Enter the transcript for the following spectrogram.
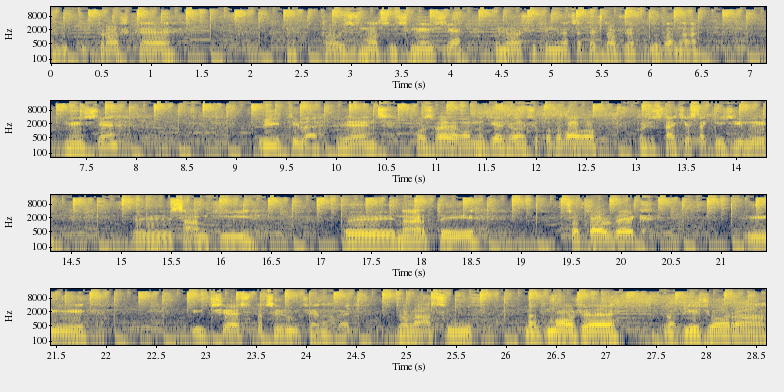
żeby troszkę jakoś wzmocnić mięśnie, ponieważ witamina C też dobrze wpływa na mięśnie. I tyle, więc pozdrawiam, mam nadzieję, że Wam się podobało. Korzystajcie z takiej zimy, yy, sanki, yy, narty, cokolwiek i idźcie, spacerujcie nawet do lasów, nad morze, nad jeziora,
